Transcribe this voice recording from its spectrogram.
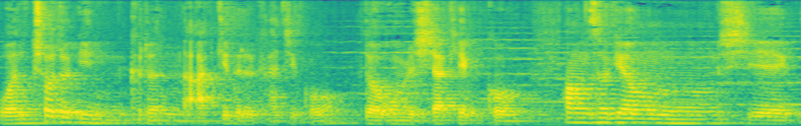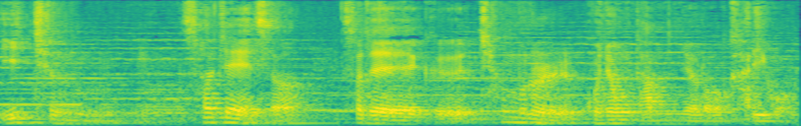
원초적인 그런 악기들을 가지고 녹음을 시작했고 황석영 씨의 2층 서재에서 서재 그 창문을 군용 담요로 가리고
